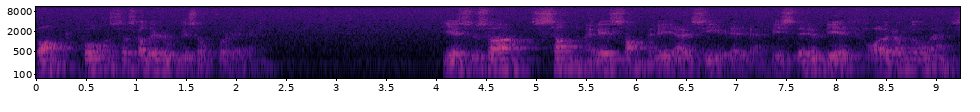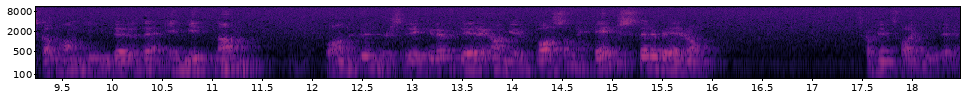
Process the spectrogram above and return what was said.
Bank på, så skal det lukkes opp for dere. Jesus sa, 'Sannelig, sannelig, jeg sier dere:" Hvis dere ber Far om noe, skal Han gi dere det i mitt navn. Og han understreker det flere ganger. Hva som helst dere ber om, skal min far gi dere.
